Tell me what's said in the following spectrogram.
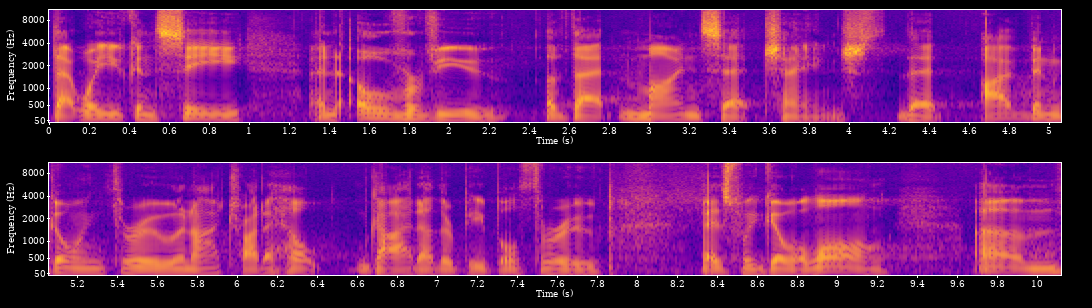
That way you can see an overview of that mindset change that I've been going through and I try to help guide other people through as we go along. Um,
